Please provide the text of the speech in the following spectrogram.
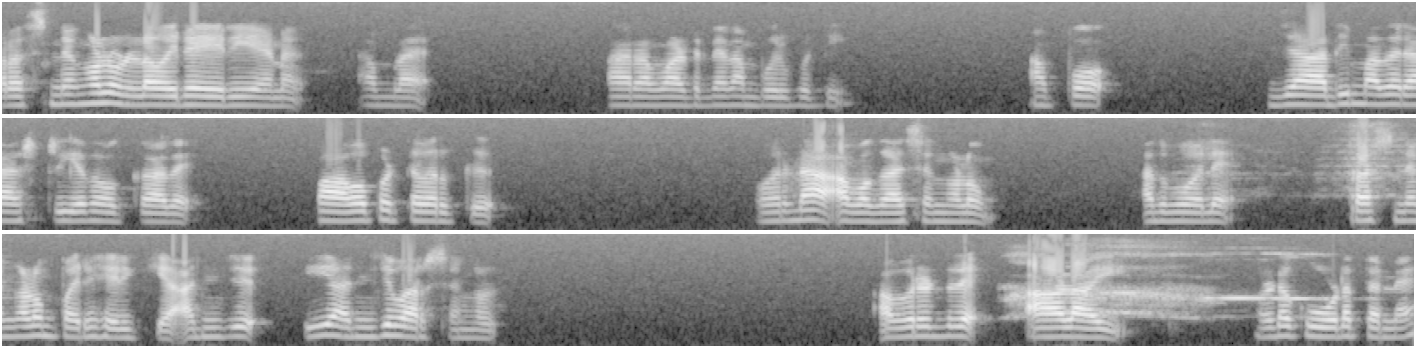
പ്രശ്നങ്ങളുള്ള ഒരു ഏരിയയാണ് നമ്മളെ ആറാം വാർഡിന്റെ നമ്പൂരിപ്പട്ടി. അപ്പോൾ ജാതി മത രാഷ്ട്രീയ നോക്കാതെ പാവപ്പെട്ടവർക്ക് അവരുടെ അവകാശങ്ങളും അതുപോലെ പ്രശ്നങ്ങളും പരിഹരിക്കുക. അഞ്ച് ഈ അഞ്ച് വർഷങ്ങൾ അവരുടെ ആളായി അവരുടെ കൂടെ തന്നെ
